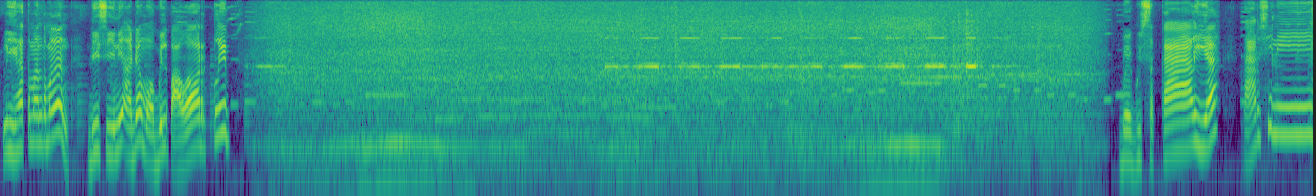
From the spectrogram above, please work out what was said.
lihat teman-teman. Di sini ada mobil power clip. Bagus sekali ya. Taruh sini.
